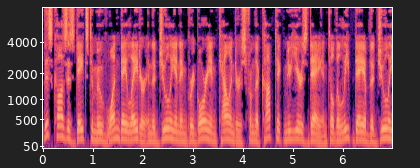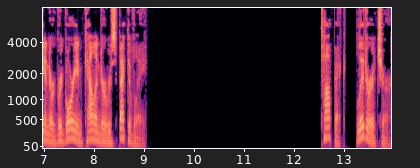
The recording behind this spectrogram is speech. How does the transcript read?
This causes dates to move one day later in the Julian and Gregorian calendars from the Coptic New Year's Day until the leap day of the Julian or Gregorian calendar respectively. Literature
